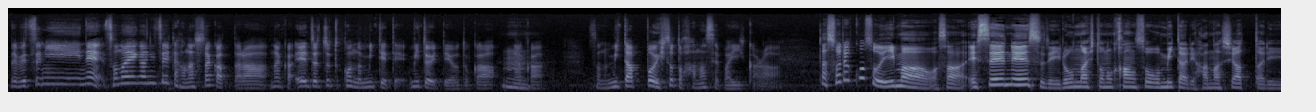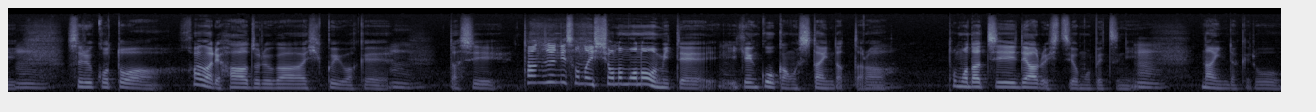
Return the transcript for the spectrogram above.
で別にねその映画について話したかったらなんかえじゃあちょっと今度見てて見といてよとか、うん。なんかその見たっぽい人と話せばいいからだそれこそ今はさ SNS でいろんな人の感想を見たり話し合ったうりん。することはかなりハードルが低いわけうん。だし単純にその一緒のものを見てうん。意見交換をしたいんだったら、うん。友達である必要も別にうん。ないんだけど、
